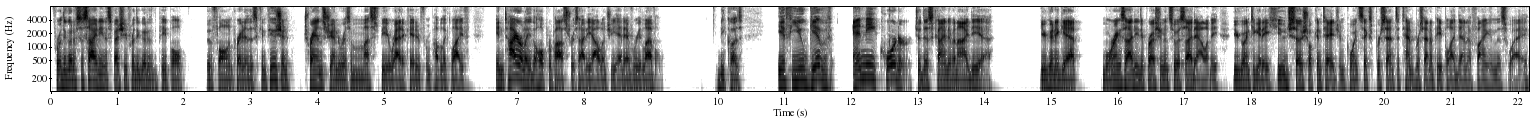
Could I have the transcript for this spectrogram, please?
for the good of society and especially for the good of the people who've fallen prey to this confusion, transgenderism must be eradicated from public life entirely the whole preposterous ideology at every level. Because if you give any quarter to this kind of an idea, you're going to get more anxiety, depression, and suicidality. You're going to get a huge social contagion, 0.6% to 10% of people identifying in this way.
